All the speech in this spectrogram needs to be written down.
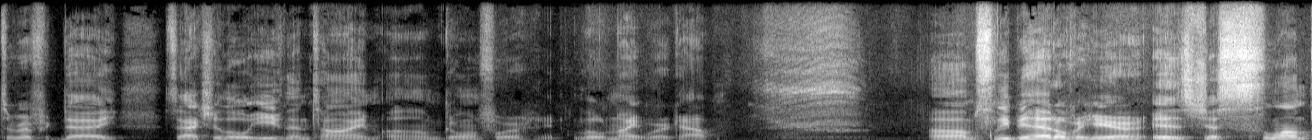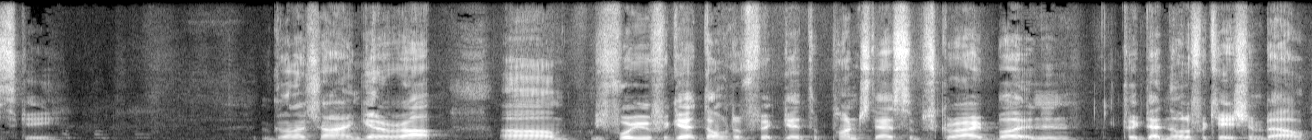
terrific day. It's actually a little evening time. Um, going for a little night workout. Um, Sleepyhead over here is just slumpsky. Gonna try and get her up. Um, before you forget, don't forget to punch that subscribe button and click that notification bell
